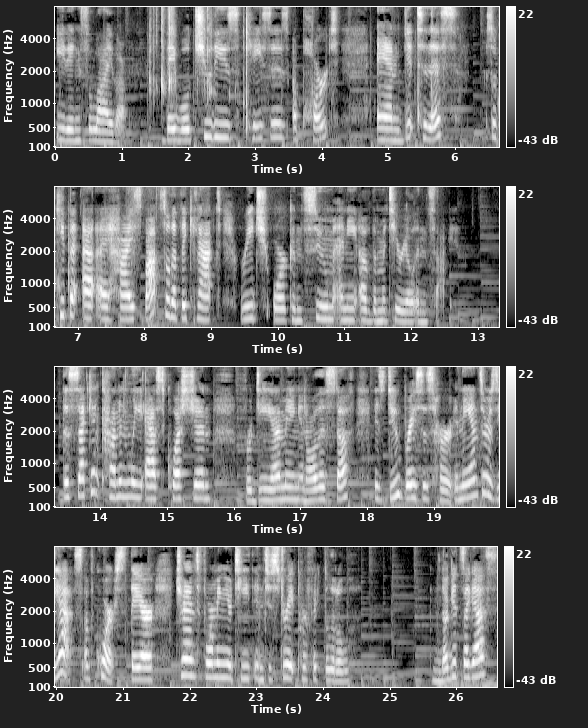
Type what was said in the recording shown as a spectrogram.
eating saliva. They will chew these cases apart and get to this so keep it at a high spot so that they cannot reach or consume any of the material inside. The second commonly asked question for DMing and all this stuff is do braces hurt? And the answer is yes, of course. They are transforming your teeth into straight, perfect little nuggets, I guess.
